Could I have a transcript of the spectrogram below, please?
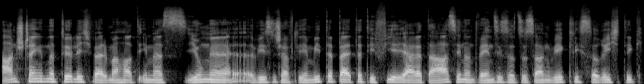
anstrengend natürlich, weil man hat immer junge wissenschaftliche Mitarbeiter, die vier Jahre da sind und wenn sie sozusagen wirklich so richtig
